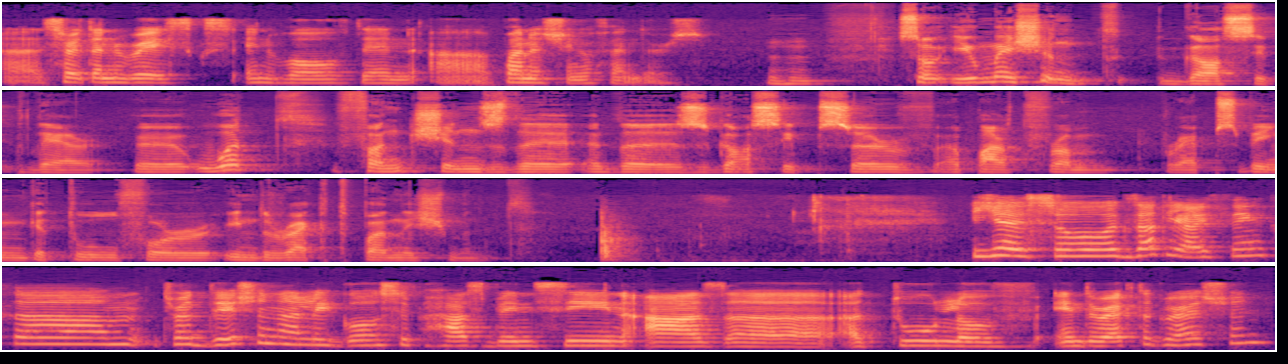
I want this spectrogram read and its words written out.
uh, certain risks involved in uh, punishing offenders. Mm-hmm. So you mentioned gossip there. Uh, what functions the, does gossip serve apart from perhaps being a tool for indirect punishment? Yes, so exactly. I think um, traditionally gossip has been seen as a, a tool of indirect aggression,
